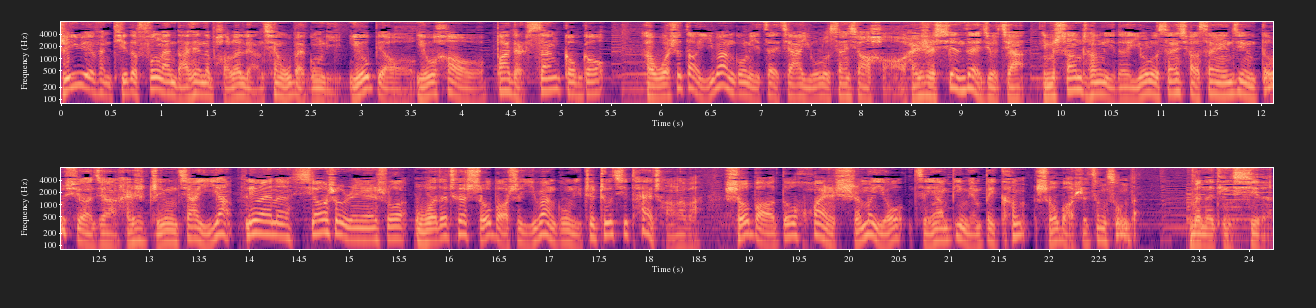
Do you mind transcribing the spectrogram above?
十一月份提的锋兰达现在跑了两千五百公里，油表油耗八点三，高不高？啊，我是到一万公里再加油路三效好，还是现在就加？你们商城里的油路三效、三元镜都需要加，还是只用加一样？另外呢，销售人员说我的车首保是一万公里，这周期太长了吧？首保都换什么油？怎样避免被坑？首保是赠送的。问的挺细的，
